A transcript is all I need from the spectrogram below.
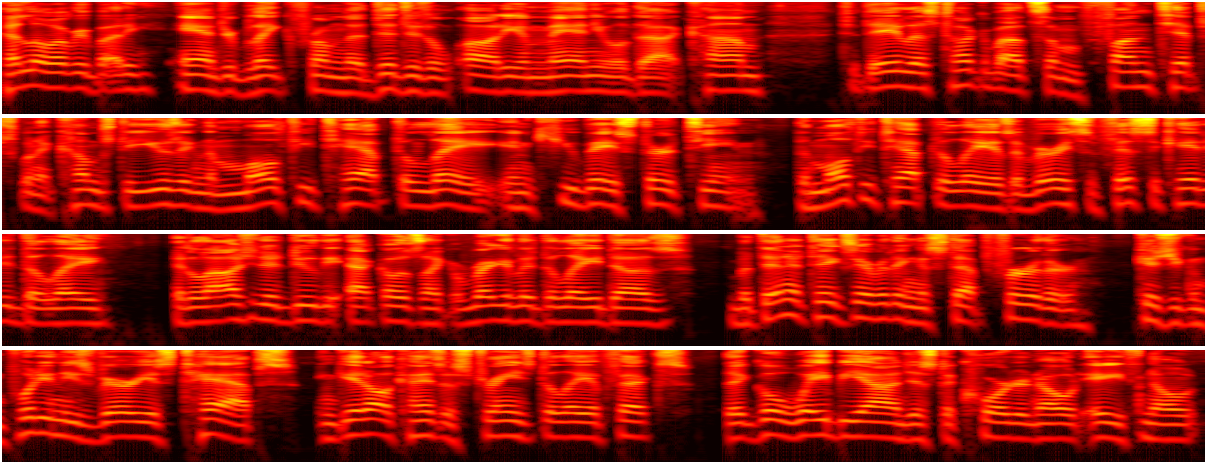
Hello, everybody. Andrew Blake from the digitalaudiomanual.com. Today, let's talk about some fun tips when it comes to using the multi tap delay in Cubase 13. The multi tap delay is a very sophisticated delay. It allows you to do the echoes like a regular delay does, but then it takes everything a step further because you can put in these various taps and get all kinds of strange delay effects that go way beyond just a quarter note, eighth note,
